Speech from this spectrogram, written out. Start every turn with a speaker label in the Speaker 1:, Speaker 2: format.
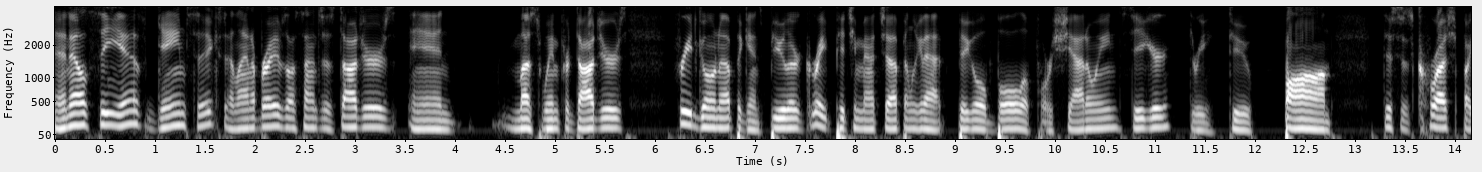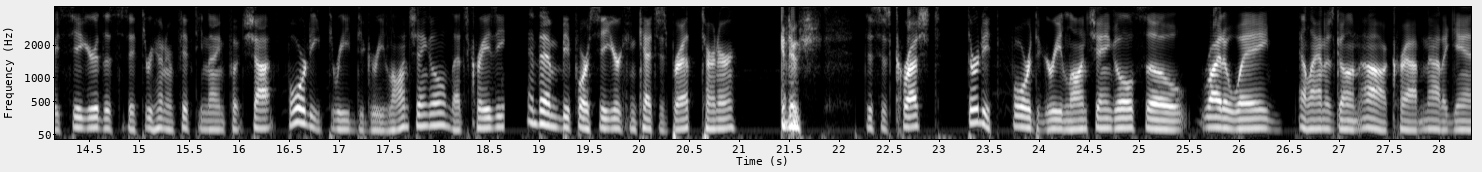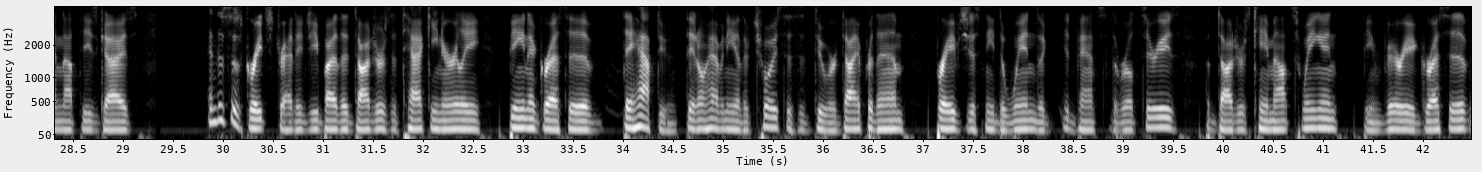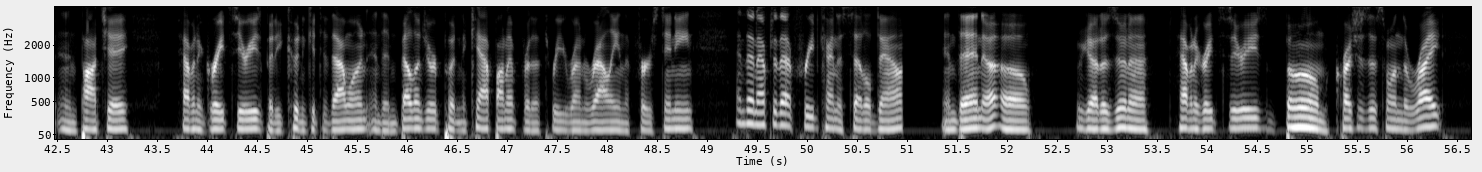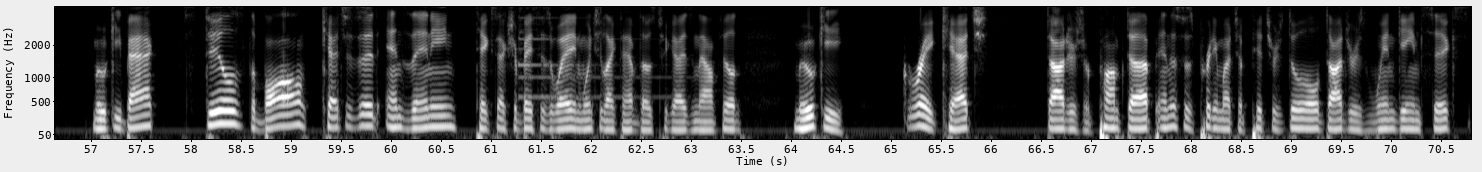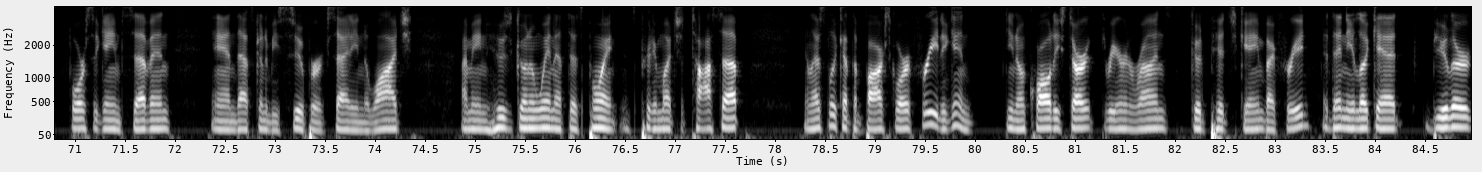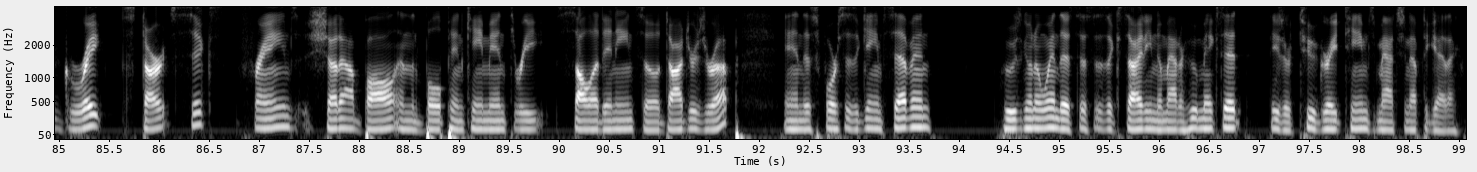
Speaker 1: NLCS Game 6, Atlanta Braves, Los Angeles Dodgers, and must win for Dodgers. Fried going up against Buehler. Great pitching matchup. And look at that big old bowl of foreshadowing. Seager, 3 2, bomb. This is crushed by Seager. This is a 359 foot shot, 43 degree launch angle. That's crazy. And then before Seager can catch his breath, Turner, gadoosh. This is crushed, 34 degree launch angle. So right away, Atlanta's going, oh crap, not again, not these guys. And this is great strategy by the Dodgers attacking early, being aggressive. They have to. They don't have any other choice. This is do or die for them. Braves just need to win to advance to the World Series, but Dodgers came out swinging, being very aggressive, and Pache having a great series, but he couldn't get to that one. And then Bellinger putting a cap on it for the three run rally in the first inning. And then after that, Fried kind of settled down. And then, uh oh, we got Ozuna having a great series. Boom, crushes this one to right. Mookie back, steals the ball, catches it, ends the inning, takes extra bases away. And wouldn't you like to have those two guys in the outfield? Mookie, great catch. Dodgers are pumped up, and this is pretty much a pitcher's duel. Dodgers win game six, force a game seven, and that's going to be super exciting to watch. I mean, who's going to win at this point? It's pretty much a toss up. And let's look at the box score. Fried, again, you know, quality start, three earned runs, good pitch game by Fried. And then you look at Buehler, great start, six frames, shutout ball, and the bullpen came in three solid innings. So Dodgers are up, and this forces a game seven. Who's going to win this? This is exciting no matter who makes it. These are two great teams matching up together.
